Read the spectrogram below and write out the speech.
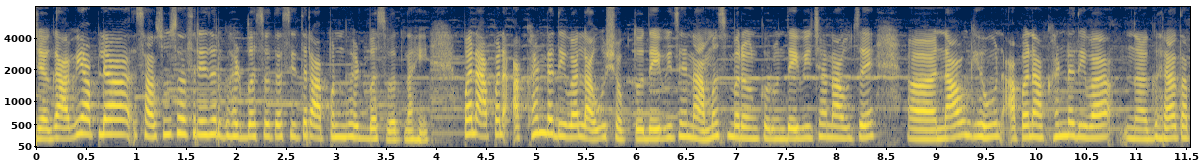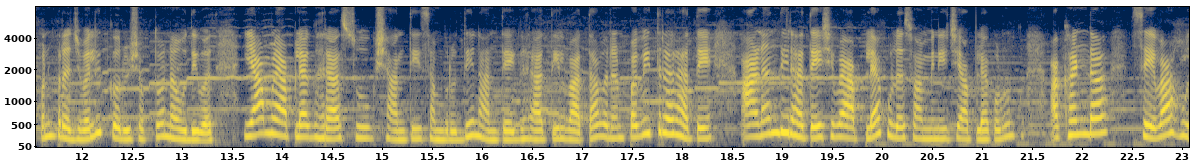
ज गावी आपल्या सासू सासरे जर घट बसवत असतील तर आपण घट बसवत नाही. पण आपण अखंड दिवा लावू शकतो. देवीचे नामस्मरण करून देवीच्या नावचे नाव घेऊन आपण अखंड दिवा घरात आपण प्रज्वलित करू शकतो नऊ दिवस. यामुळे आपल्या घरात सुख शांती समृद्धी नांदते. घरातील वातावरण पवित्र राहते आनंदी राहते. शिवाय आपल्या कुलस्वामिनीची आपल्याकडून अखंड सेवा होते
